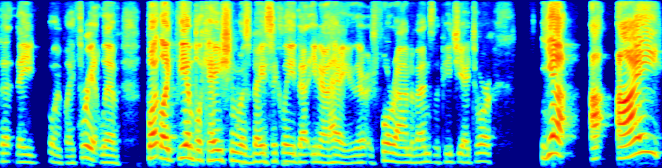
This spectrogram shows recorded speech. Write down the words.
that they only play three at LIV but like the implication was basically that you know, hey, there's four round events in the PGA Tour. Yeah, I, I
